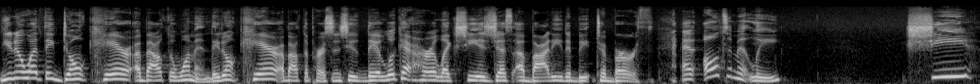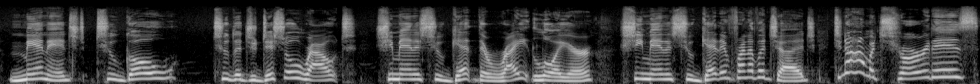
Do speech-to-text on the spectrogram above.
You know what? They don't care about the woman. They don't care about the person. She, they look at her like she is just a body to be to birth. And ultimately, she managed to go to the judicial route. She managed to get the right lawyer. She managed to get in front of a judge. Do you know how mature it is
